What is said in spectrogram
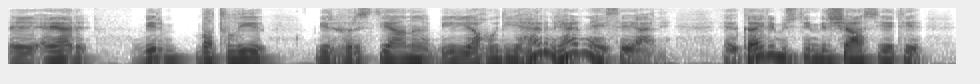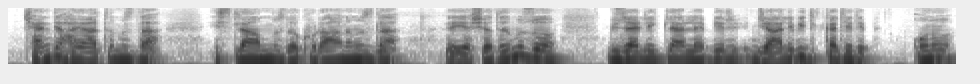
e, eğer bir batılıyı, bir Hristiyanı, bir Yahudi her her neyse yani e, gayrimüslim bir şahsiyeti kendi hayatımızda, İslam'ımızla, Kur'an'ımızla ve yaşadığımız o güzelliklerle bir calibi dikkat edip onu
